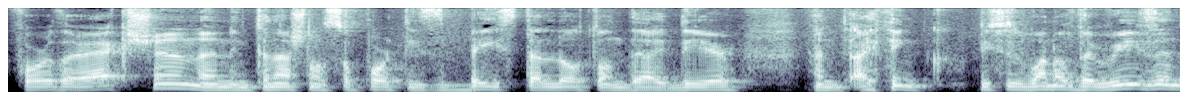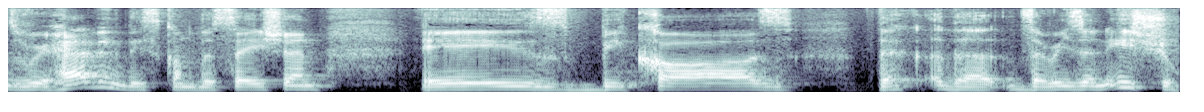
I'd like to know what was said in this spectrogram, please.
for their action, and international support is based a lot on the idea. And I think this is one of the reasons we're having this conversation, is because the, the, there is an issue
